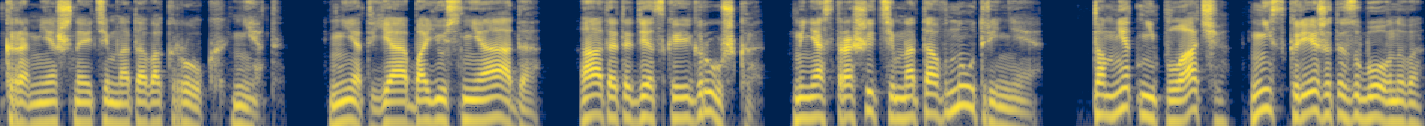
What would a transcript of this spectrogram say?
кромешная темнота вокруг. Нет, нет, я боюсь не ада. Ад — это детская игрушка. Меня страшит темнота внутренняя. Там нет ни плача, ни скрежета зубовного,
